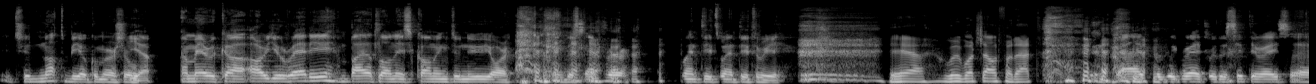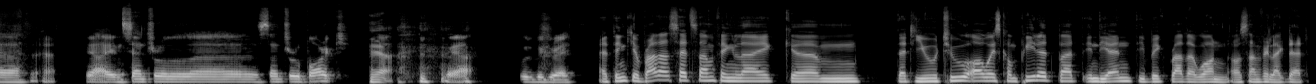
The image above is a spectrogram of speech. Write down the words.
It should not be a commercial. Yeah. America, are you ready? Biathlon is coming to New York in December 2023. Yeah, we'll watch out for that. yeah, it will be great with the city race. Uh, yeah. yeah. in Central uh, Central Park. Yeah, yeah, will be great. I think your brother said something like um, that you two always competed, but in the end, the big brother won, or something like that.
